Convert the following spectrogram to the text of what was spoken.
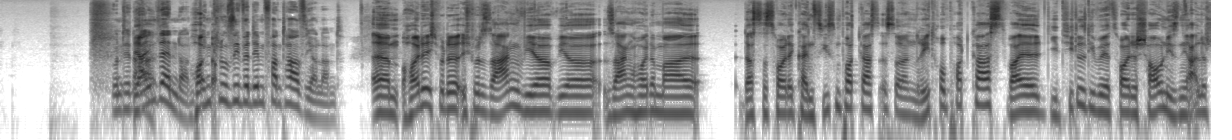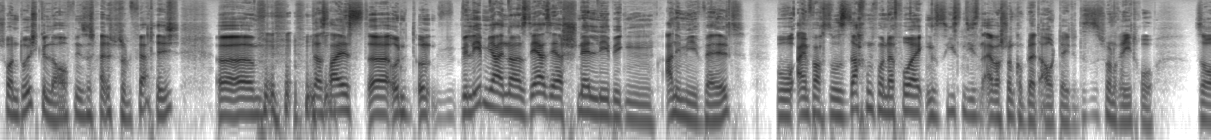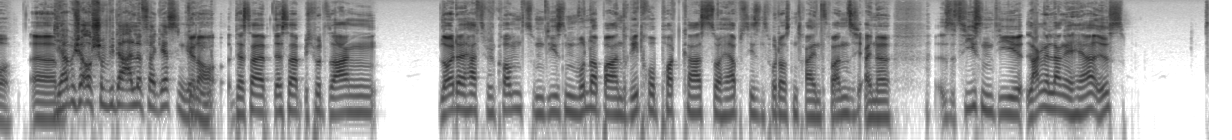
Und in Ja, allen Ländern, inklusive dem Phantasialand. Ähm, heute, ich würde, ich würde sagen, wir, wir sagen heute mal, dass das heute kein Season-Podcast ist, sondern ein Retro-Podcast, weil die Titel, die wir jetzt heute schauen, die sind ja alle schon durchgelaufen, die sind alle schon fertig. Ähm, das heißt, äh, und, und wir leben ja in einer sehr, sehr schnelllebigen Anime-Welt, wo einfach so Sachen von der vorherigen Season, die sind einfach schon komplett outdated. Das ist schon Retro. So, ähm, Die habe ich auch schon wieder alle vergessen. Genau, deshalb, deshalb, ich würde sagen, Leute, herzlich willkommen zu diesem wunderbaren Retro-Podcast zur Herbstseason 2023. Eine Season, die lange, lange her ist.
